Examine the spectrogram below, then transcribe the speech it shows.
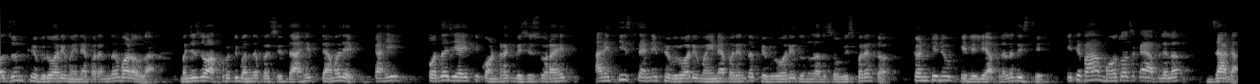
अजून फेब्रुवारी महिन्यापर्यंत वाढवला. म्हणजे जो आकृतीबंध प्रसिद्ध आहे त्यामध्ये काही पदं जी आहेत ती कॉन्ट्रॅक्ट बेसिसवर आहेत आणि तीच त्यांनी फेब्रुवारी महिन्यापर्यंत फेब्रुवारी दोन हजार सव्वीस पर्यंत कंटिन्यू केलेली आपल्याला दिसते. इथे पहा महत्वाचं काय आपल्याला? जागा.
